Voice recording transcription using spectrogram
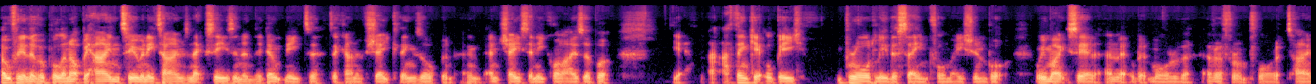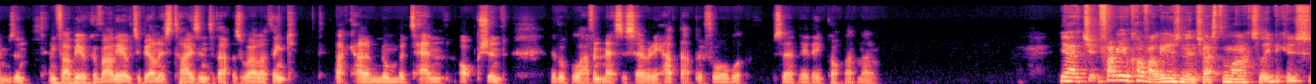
hopefully Liverpool are not behind too many times next season and they don't need to, to kind of shake things up and, and, and chase an equaliser. But yeah, I think it will be broadly the same formation, but we might see a, a, little bit more of a, of a front four at times. And, and Fabio Carvalho, to be honest, ties into that as well. I think that kind of number 10 option, Liverpool haven't necessarily had that before, but certainly they've got that now. Yeah, Fabio Carvalho is an interesting one actually because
